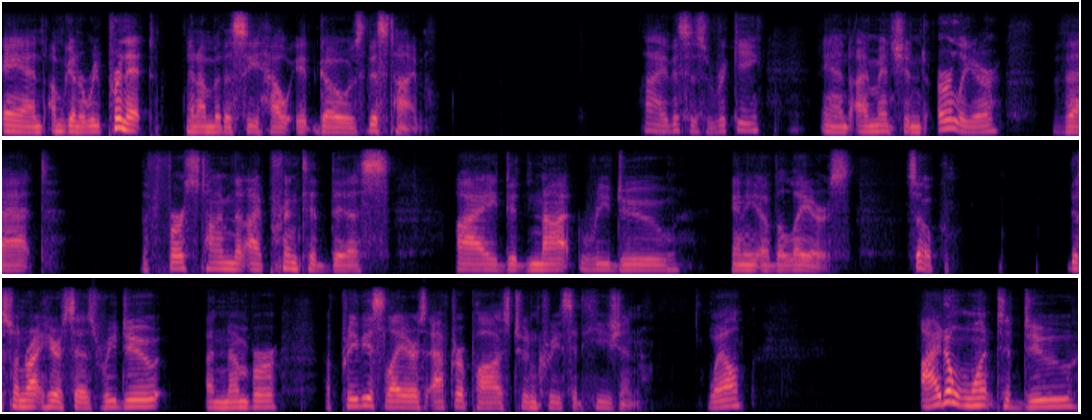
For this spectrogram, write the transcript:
and I'm going to reprint it and I'm going to see how it goes this time. Hi, this is Ricky, and I mentioned earlier that the first time that I printed this, I did not redo any of the layers. So this one right here says redo a number of previous layers after a pause to increase adhesion. Well, I don't want to do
